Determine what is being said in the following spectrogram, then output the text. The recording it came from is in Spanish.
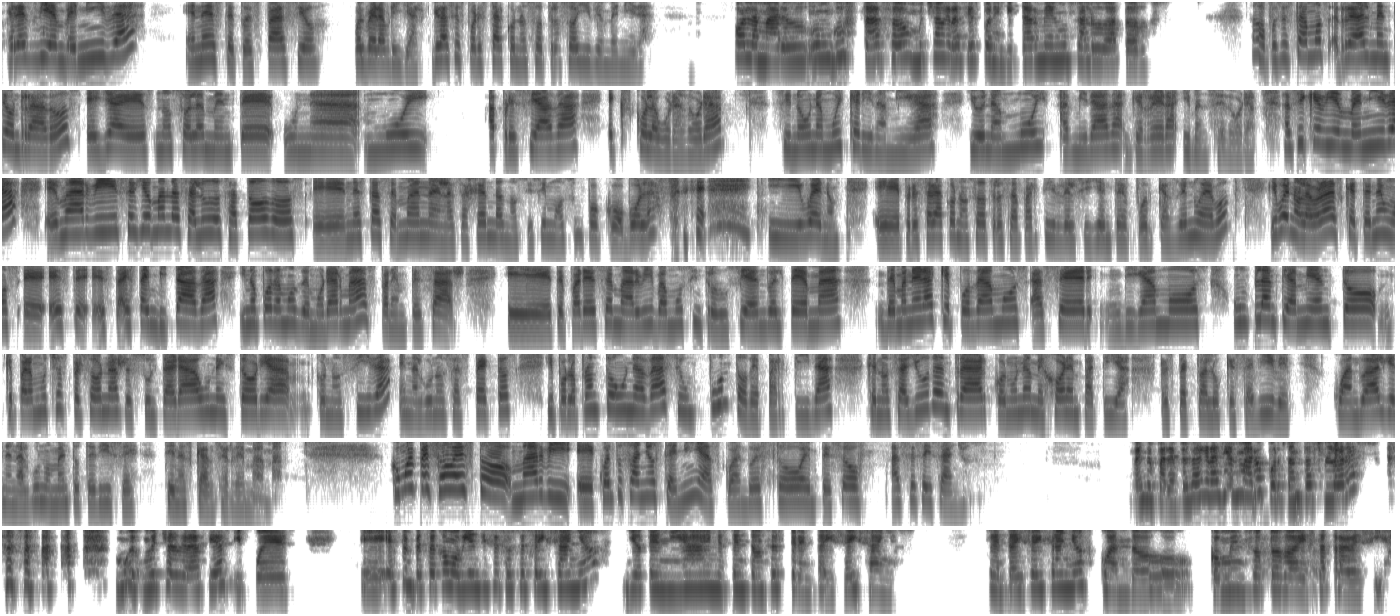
eres bienvenida en este tu espacio, volver a brillar. Gracias por estar con nosotros hoy y bienvenida. Hola Maru, un gustazo. Muchas gracias por invitarme. Un saludo a todos. No, pues estamos realmente honrados. Ella es no solamente una muy apreciada ex colaboradora, sino una muy querida amiga y una muy admirada guerrera y vencedora. Así que bienvenida, eh, Marvi. Sergio manda saludos a todos. en esta semana en las agendas nos hicimos un poco bolas y bueno, eh, pero estará con nosotros a partir del siguiente podcast de nuevo. Y bueno, la verdad es que tenemos eh, este, esta, esta invitada y no podemos demorar más para empezar. ¿Te parece, Marvi? Vamos introduciendo el tema de manera que podamos hacer, digamos, un planteamiento que para muchas personas resultará una historia conocida en algunos aspectos y por lo pronto una base, un punto de partida que nos ayuda a entrar con una mejor empatía respecto a lo que se vive cuando alguien en algún momento te dice tienes cáncer de mama. ¿Cómo empezó esto, Marvi? Eh, ¿Cuántos años tenías cuando esto empezó? Hace seis años. Bueno, para empezar, gracias Maru por tantas flores. muchas gracias. Y pues eh, esto empezó, como bien dices, hace seis años. Yo tenía en ese entonces 36 años. 36 años cuando comenzó toda esta travesía.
